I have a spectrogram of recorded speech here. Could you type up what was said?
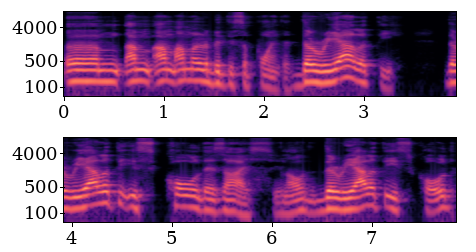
um, I'm I'm I'm a little bit disappointed. The reality, the reality is cold as ice. You know, the reality is cold.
